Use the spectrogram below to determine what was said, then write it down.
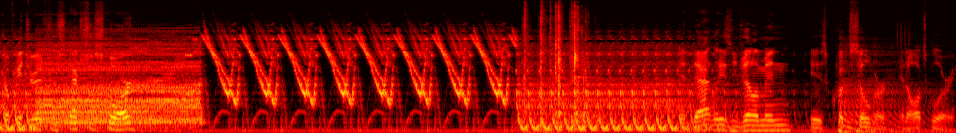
Don't get your extra, extra score. That, ladies and gentlemen, is Quicksilver in all its glory.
